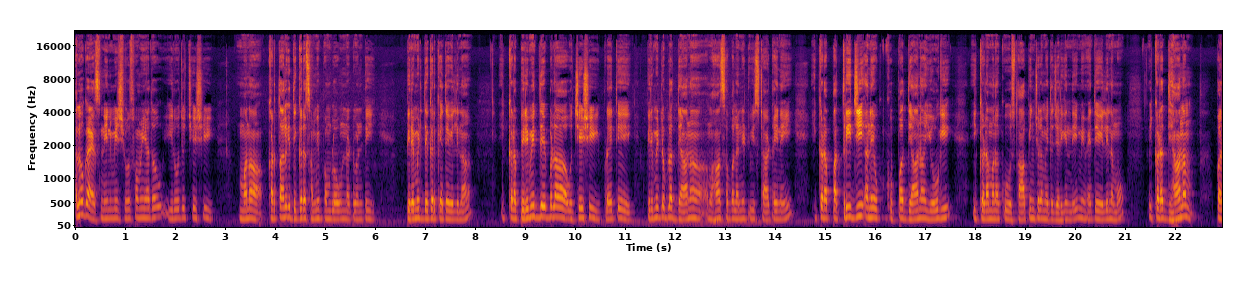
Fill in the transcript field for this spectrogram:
హలో గాయస్ నేను మీ శివస్వామి యాదవ్. ఈరోజు వచ్చేసి మన కర్తాలకి దగ్గర సమీపంలో ఉన్నటువంటి పిరమిడ్ దగ్గరికి అయితే వెళ్ళిన. ఇక్కడ పిరమిడ్ దగ్గర వచ్చేసి ఇప్పుడైతే పిరమిడ్ లోపల ధ్యాన మహాసభలు అనేటివి స్టార్ట్ అయినాయి. ఇక్కడ పత్రిజీ అనే ఒక గొప్ప ధ్యాన యోగి ఇక్కడ మనకు స్థాపించడం అయితే జరిగింది. మేమైతే వెళ్ళినాము. ఇక్కడ ధ్యానం పర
